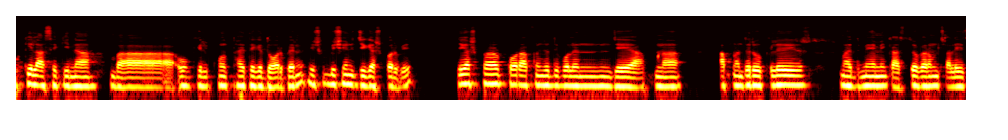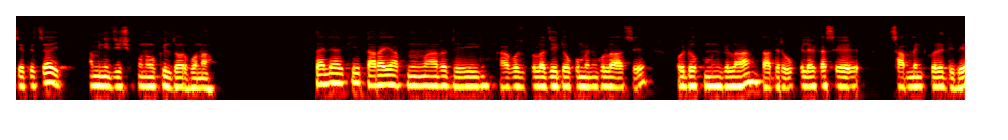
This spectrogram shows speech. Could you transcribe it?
উকিল আছে কি না বা উকিল কোথায় থেকে ধরবেন, এসব বিষয় জিজ্ঞাসা করবে। জিজ্ঞাসা করার পর আপনি যদি বলেন যে আপনা, আপনাদের উকিলের মাধ্যমে আমি কার্যক্রম চালিয়ে যেতে চাই, আমি নিজস্ব কোনো উকিল ধরবো না। তাইলে আর কি তারাই আপনার যেই কাগজগুলো, যেই ডকুমেন্টগুলো আছে, ওই ডকুমেন্টগুলো তাদের উকিলের কাছে সাবমিট করে দিবে।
